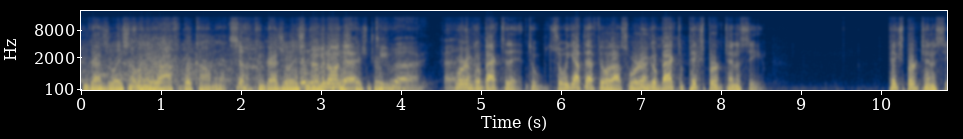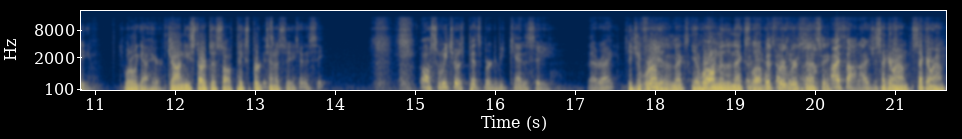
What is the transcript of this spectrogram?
Congratulations That was on a your. laughable comment. So Congratulations we're on moving the on to, to uh, uh, we're gonna go back to the. To, so we got that filled out. So we're gonna go back to Pittsburgh, Tennessee. Pittsburgh, Tennessee. What do we got here? John, you start this off. Pittsburgh, Tennessee. Tennessee. Oh, so we chose Pittsburgh to beat Kansas City. Is that right? Did you We're on to the next yeah, game. we're on to the next Okay, level. Pittsburgh versus Well, Tennessee. I thought I just Second round. Second round.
